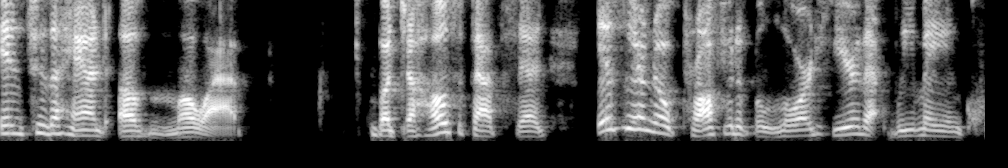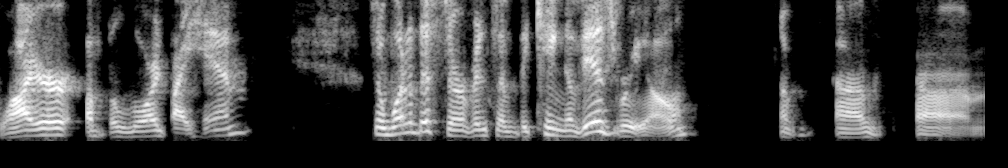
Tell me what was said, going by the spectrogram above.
into the hand of Moab. But Jehoshaphat said, Is there no prophet of the Lord here that we may inquire of the Lord by him? So one of the servants of the king of Israel, of, of um,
